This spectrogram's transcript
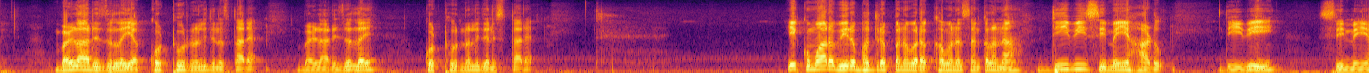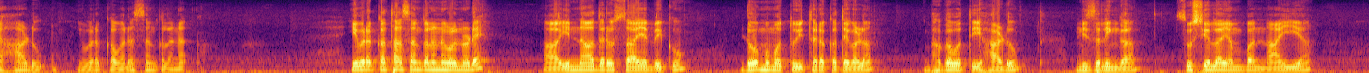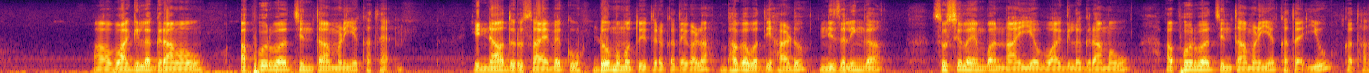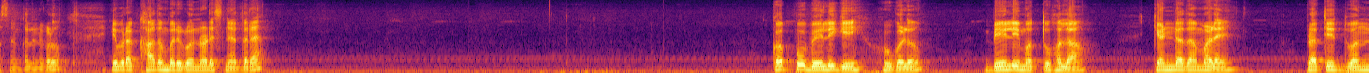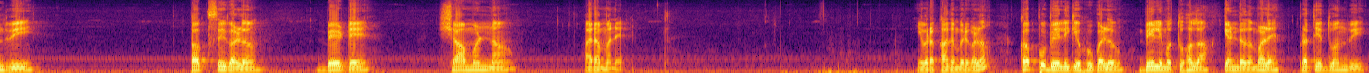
ಬಳ್ಳಾರಿ ಜಿಲ್ಲೆಯ ಕೊಟ್ಟೂರಿನಲ್ಲಿ ಜನಿಸ್ತಾರೆ. ಬಳ್ಳಾರಿ ಜಿಲ್ಲೆ ಕೊಟ್ಟೂರಿನಲ್ಲಿ ಜನಿಸುತ್ತಾರೆ ಈ ಕುಮಾರ ವೀರಭದ್ರಪ್ಪನವರ ಕವನ ಸಂಕಲನ ದಿವಿ ಸೀಮೆಯ ಹಾಡು. ದಿವಿ ಸೀಮೆಯ ಹಾಡು. ಇವರ ಕವನ ಸಂಕಲನ. ಇವರ ಕಥಾ ಸಂಕಲನಗಳು ನೋಡಿ. ಇನ್ನಾದರೂ ಸಾಯಬೇಕು. ಡೋಮ ಮತ್ತು ಇತರ ಕಥೆಗಳು. ಭಗವತಿ ಹಾಡು. ನಿಜಲಿಂಗ. ಸುಶೀಲ ಎಂಬ ನಾಯಿಯ ವಾಗಿಲ ಗ್ರಾಮವು ಅಪೂರ್ವ ಚಿಂತಾಮಣಿಯ ಕಥೆ. ಇನ್ನಾದರೂ ಸಾಯಬೇಕು. ಡೋಮ ಮತ್ತು ಇತರ ಕಥೆಗಳು ಭಗವತಿ ಹಾಡು. ನಿಜಲಿಂಗ. ಸುಶೀಲ ಎಂಬ ನಾಯಿಯ ವಾಗಿಲ ಗ್ರಾಮವು ಅಪೂರ್ವ ಚಿಂತಾಮಣಿಯ ಕಥೆ ಇವು ಕಥಾ ಸಂಕಲನಗಳು. ಇವರ ಕಾದಂಬರಿಗಳು ನೋಡಿ ಸ್ನೇಹಿತರೆ. ಕಪ್ಪು ಬೇಲಿಗೆ ಹೂಗಳು, ಬೇಲಿ ಮತ್ತು ಹೊಲ, ಕೆಂಡದ ಮಳೆ, ಪ್ರತಿದ್ವಂದ್ವಿ, ಪಕ್ಷಿಗಳು, ಬೇಟೆ, ಶಾಮಣ್ಣ, ಅರಮನೆ. ಇವರ ಕಾದಂಬರಿಗಳು. ಕಪ್ಪು ಬೇಲಿಗೆ ಹೂಗಳು, ಬೇಲಿ ಮತ್ತು ಹೊಲ, ಕೆಂಡದ ಮಳೆ ಪ್ರತಿದ್ವಂದ್ವಿ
